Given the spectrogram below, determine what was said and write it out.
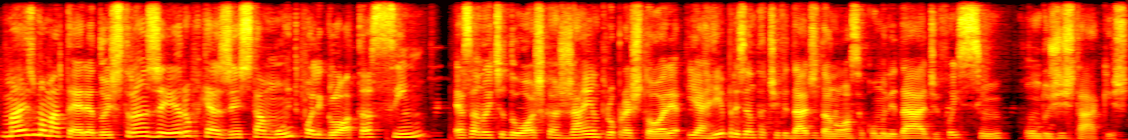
Mais uma matéria do estrangeiro, porque a gente está muito poliglota, sim. Essa noite do Oscar já entrou para a história e a representatividade da nossa comunidade foi sim um dos destaques.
